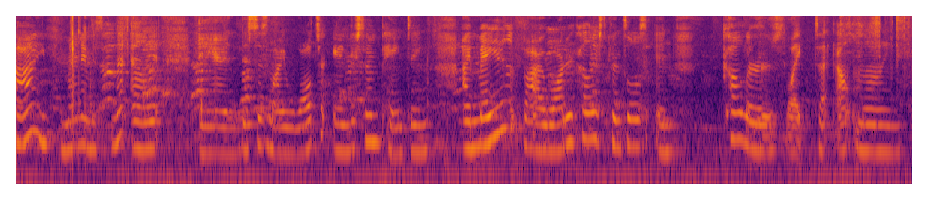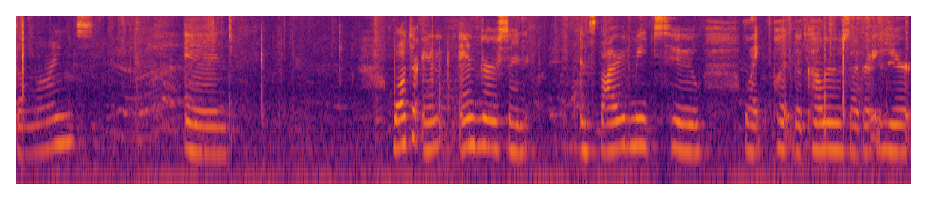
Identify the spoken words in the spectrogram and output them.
Hi, my name is Emma Elliott, and this is my Walter Anderson painting. I made it by watercolors, pencils, and colors like to outline the lines. And Walter An- Anderson inspired me to like put the colors like right here,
